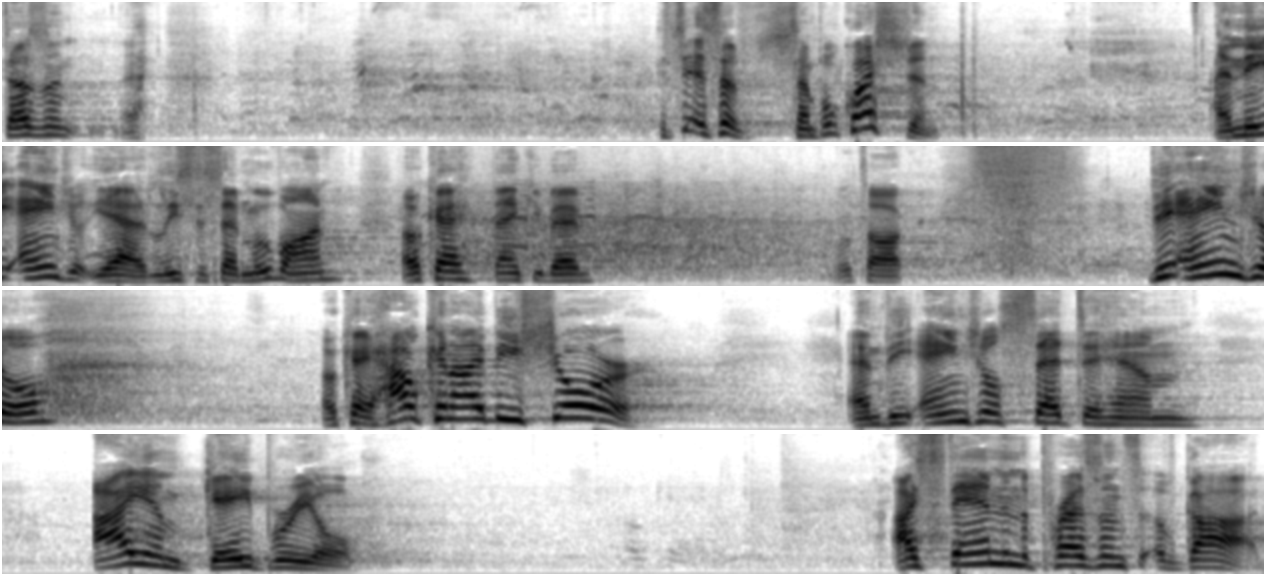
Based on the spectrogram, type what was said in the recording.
Doesn't. It's, it's a simple question. And the angel, yeah, Lisa said, move on. Okay, thank you, babe. We'll talk. The angel, okay, how can I be sure? And the angel said to him, I am Gabriel. I stand in the presence of God,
